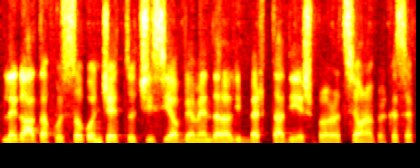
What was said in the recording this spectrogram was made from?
legato a questo concetto ci sia ovviamente la libertà di esplorazione, perché se,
